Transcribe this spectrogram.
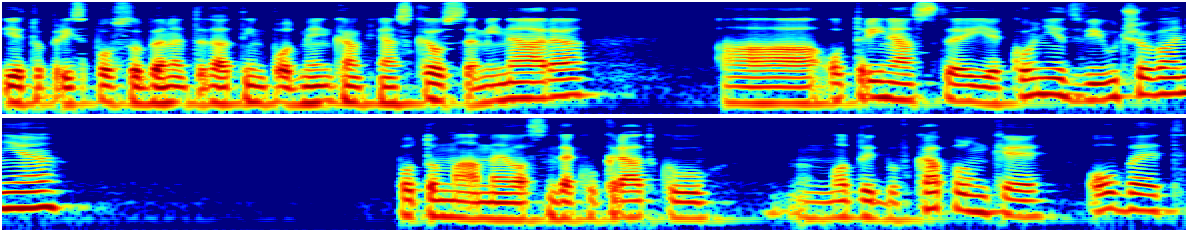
Je to prispôsobené teda tým podmienkam kňazského seminára a o 13. je koniec vyučovania. Potom máme vlastne takú krátku modlitbu v kaplnke, obed,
